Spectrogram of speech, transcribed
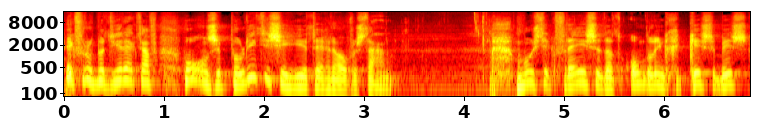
Ik vroeg me direct af hoe onze politici hier tegenover staan. Moest ik vrezen dat onderling gekissenbis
